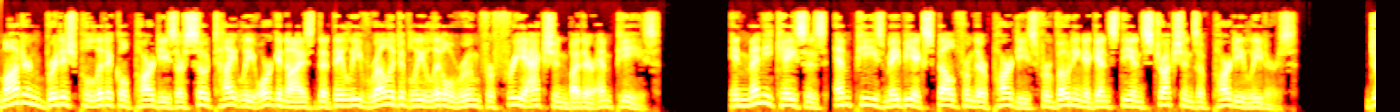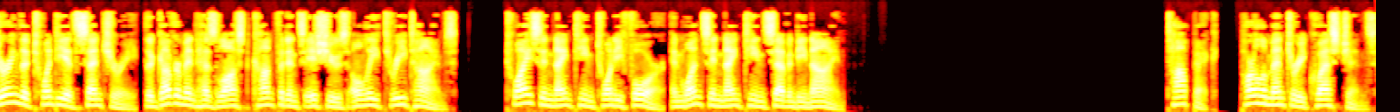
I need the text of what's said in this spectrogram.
Modern British political parties are so tightly organised that they leave relatively little room for free action by their MPs. In many cases, MPs may be expelled from their parties for voting against the instructions of party leaders. During the 20th century, the government has lost confidence issues only three times—twice in 1924, and once in 1979. Parliamentary questions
